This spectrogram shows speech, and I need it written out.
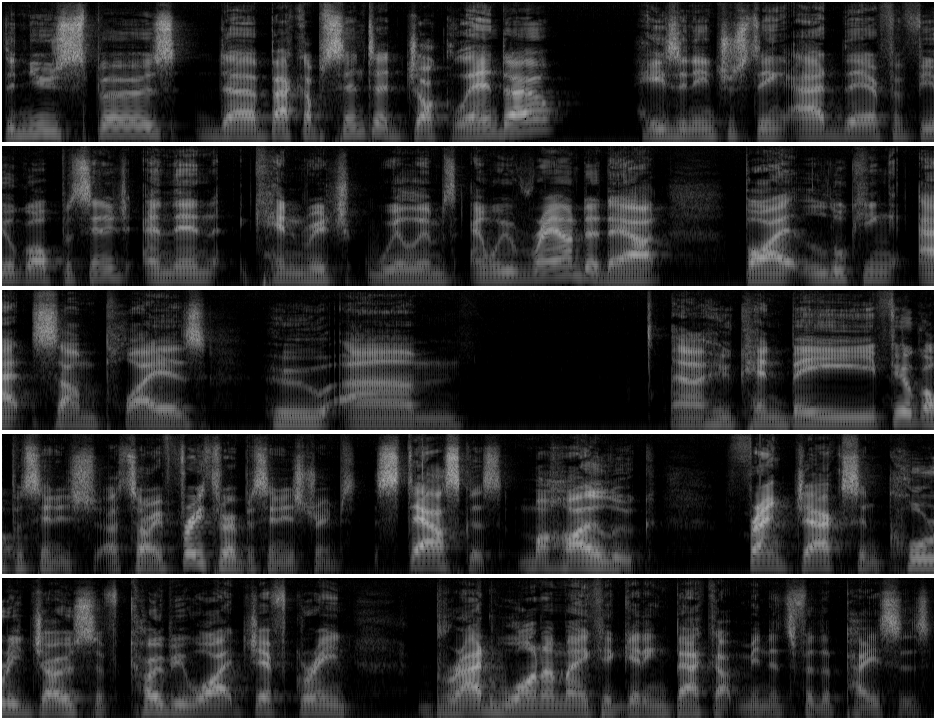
The new Spurs backup center, Jock Landale. He's an interesting add there for field goal percentage. And then Kenrich Williams. And we rounded out by looking at some players who um, uh, who can be field goal percentage, uh, sorry, free throw percentage streams. Stauskas, Mykhailiuk, Frank Jackson, Cory Joseph, Coby White, Jeff Green, Brad Wanamaker getting backup minutes for the Pacers.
